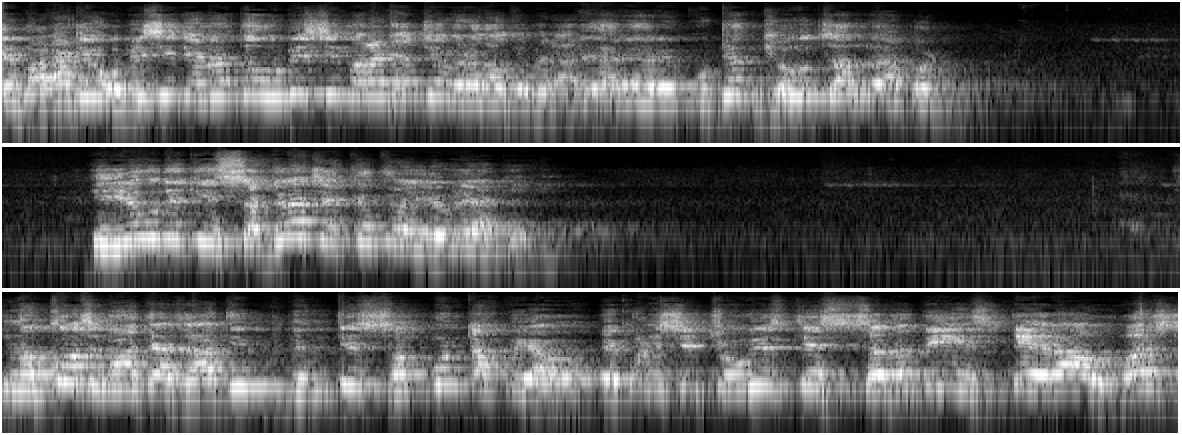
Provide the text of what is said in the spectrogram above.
ते मराठी ओबीसी देणार तर ओबीसी मराठ्यांच्या विरोधात उभे अरे अरे अरे कुठं घेऊन चाललोय आपण? येऊ दे की सगळेच एकत्र येऊया की. नकोच ना त्या जाती भिंती संपून टाकूया हो. एकोणीसशे चोवीस ते सदतीस तेरा वर्ष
